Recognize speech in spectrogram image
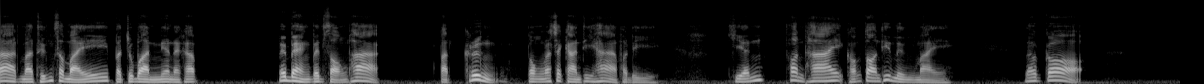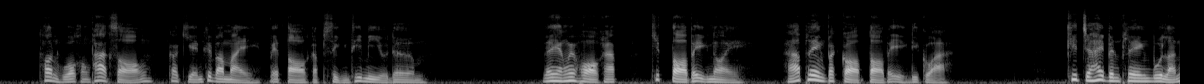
ราชมาถึงสมัยปัจจุบันเนี่ยนะครับไม่แบ่งเป็นสองภาค ตัดครึ่งตรงรัชกาลที่ 5 พอดี เขียนท่อนท้ายของตอนที่หนึ่งใหม่ แล้วก็ท่อนหัวของภาค 2 ก็เขียนขึ้นมาใหม่ ไปต่อกับสิ่งที่มีอยู่เดิม และยังไม่พอครับ คิดต่อไปอีกหน่อย หาเพลงประกอบต่อไปอีกดีกว่า คิดจะให้เป็นเพลงบูหลัน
